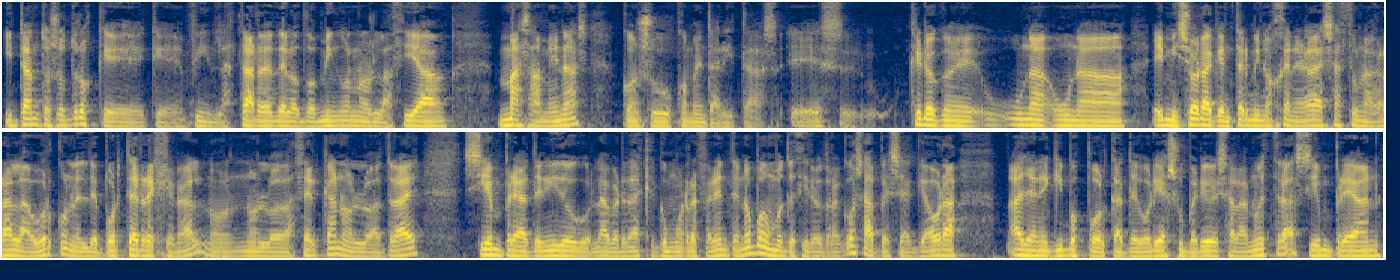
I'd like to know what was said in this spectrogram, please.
y tantos otros que, en fin, las tardes de los domingos nos la hacían más amenas con sus comentaristas. Es creo que una, una, emisora que en términos generales hace una gran labor con el deporte regional, nos, lo acerca, nos lo atrae, siempre ha tenido, la verdad es que como referente, no podemos decir otra cosa, pese a que ahora hayan equipos por categorías superiores a la nuestra, siempre han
